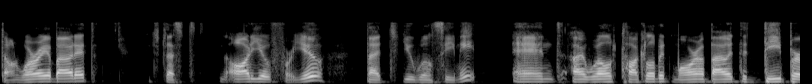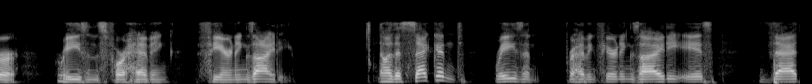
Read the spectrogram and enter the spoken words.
don't worry about it. It's just an audio for you, but you will see me and I will talk a little bit more about the deeper reasons for having fear and anxiety. Now, the second reason for having fear and anxiety is that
